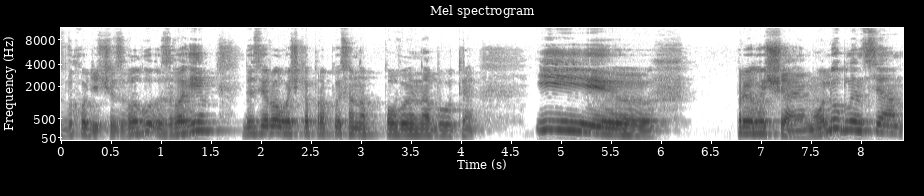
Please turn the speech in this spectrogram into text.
виходячи з ваги, дозіровочка прописана повинна бути. І пригощаємо улюбленця.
